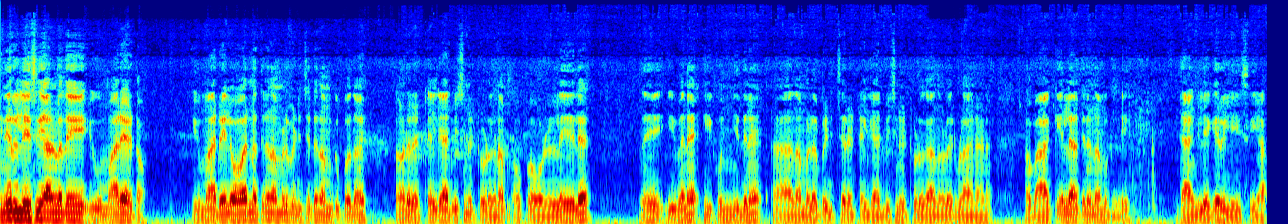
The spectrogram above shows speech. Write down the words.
ഇനി റിലീസ് ചെയ്യാനുള്ളത് ഇവന്മാരെ കേട്ടോ യുമാരയിൽ ഓരോണത്തിന് നമ്മൾ പിടിച്ചിട്ട് നമുക്കിപ്പോൾ നമ്മുടെ ടെയിൽ കാറ്റ്വിഷൻ ഇട്ട് കൊടുക്കണം. അപ്പോൾ ഉള്ളിൽ ഇവനെ ഈ കുഞ്ഞിതിനെ നമ്മൾ പിടിച്ച് ടെയിൽ കാറ്റ്വിഷൻ ഇട്ട് കൊടുക്കുക എന്നുള്ളൊരു പ്ലാനാണ് അപ്പോൾ ബാക്കി എല്ലാത്തിനും നമുക്ക് ടാങ്കിലേക്ക് റിലീസ് ചെയ്യാം.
